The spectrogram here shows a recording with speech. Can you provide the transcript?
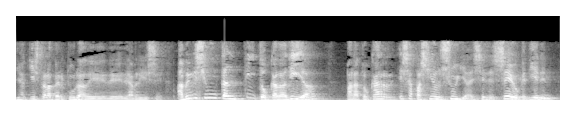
y aquí está la apertura de, abrirse, abrirse un tantito cada día para tocar esa pasión suya, ese deseo que tienen,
